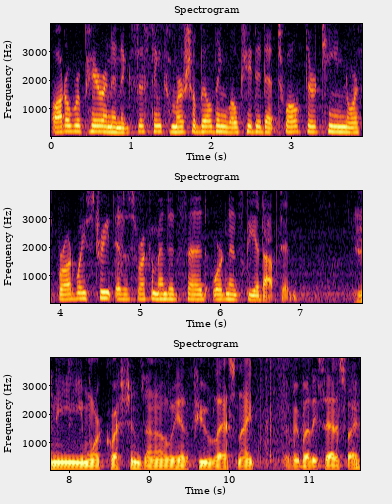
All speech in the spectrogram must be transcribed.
auto repair in an existing commercial building located at 1213 North Broadway Street. It is recommended said ordinance be adopted. Any more questions? I know we had a few last night. Everybody satisfied?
